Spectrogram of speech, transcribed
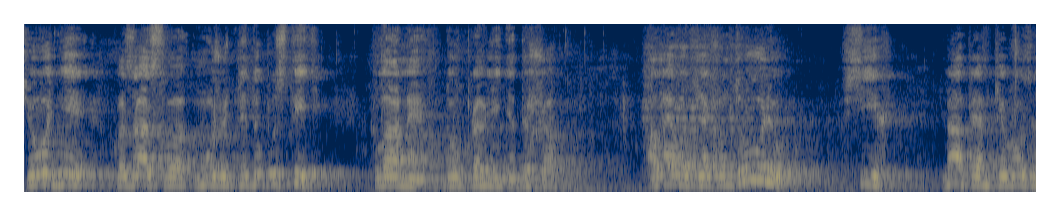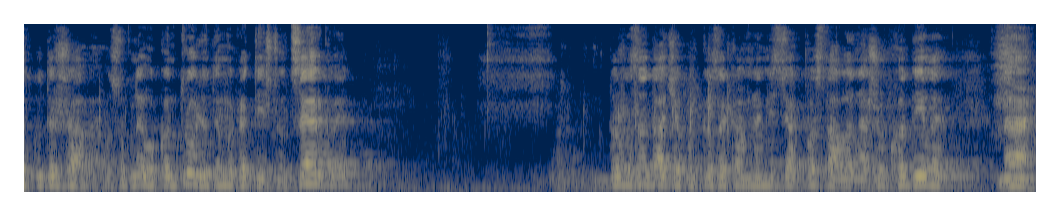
Сьогодні козацтво можуть не допустити клани до управління державою. Але от для контролю всіх напрямків розвитку держави, особливо контролю демократичного церкви, Дуже задача бути козакам на місцях поставлена, щоб ходили на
